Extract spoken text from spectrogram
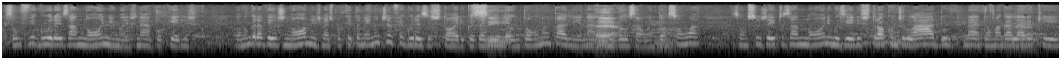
que são figuras anônimas, né? Porque eles eu não gravei os nomes, mas porque também não tinha figuras históricas Sim. ali. Danton não está ali na é. Revolução. Então são, a, são sujeitos anônimos e eles trocam de lado, né? Tem uma galera é. que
